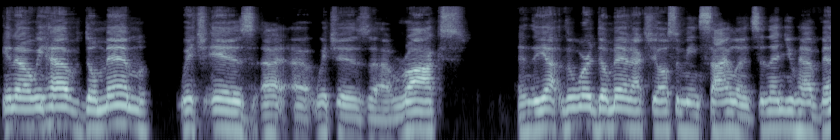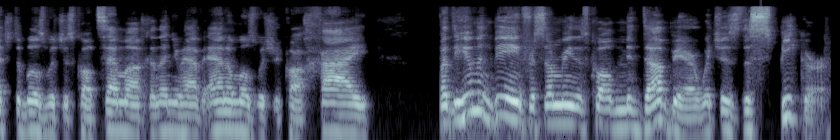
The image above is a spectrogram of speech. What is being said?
You know, we have domem, which is uh, uh, which is uh, rocks, and the uh, the word domem actually also means silence. And then you have vegetables, which is called semach, and then you have animals, which are called chai. But the human being, for some reason, is called midaber, which is the speaker.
